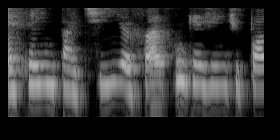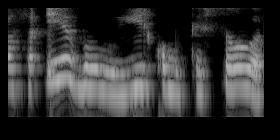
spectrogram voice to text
Essa empatia faz com que a gente possa evoluir como pessoa,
